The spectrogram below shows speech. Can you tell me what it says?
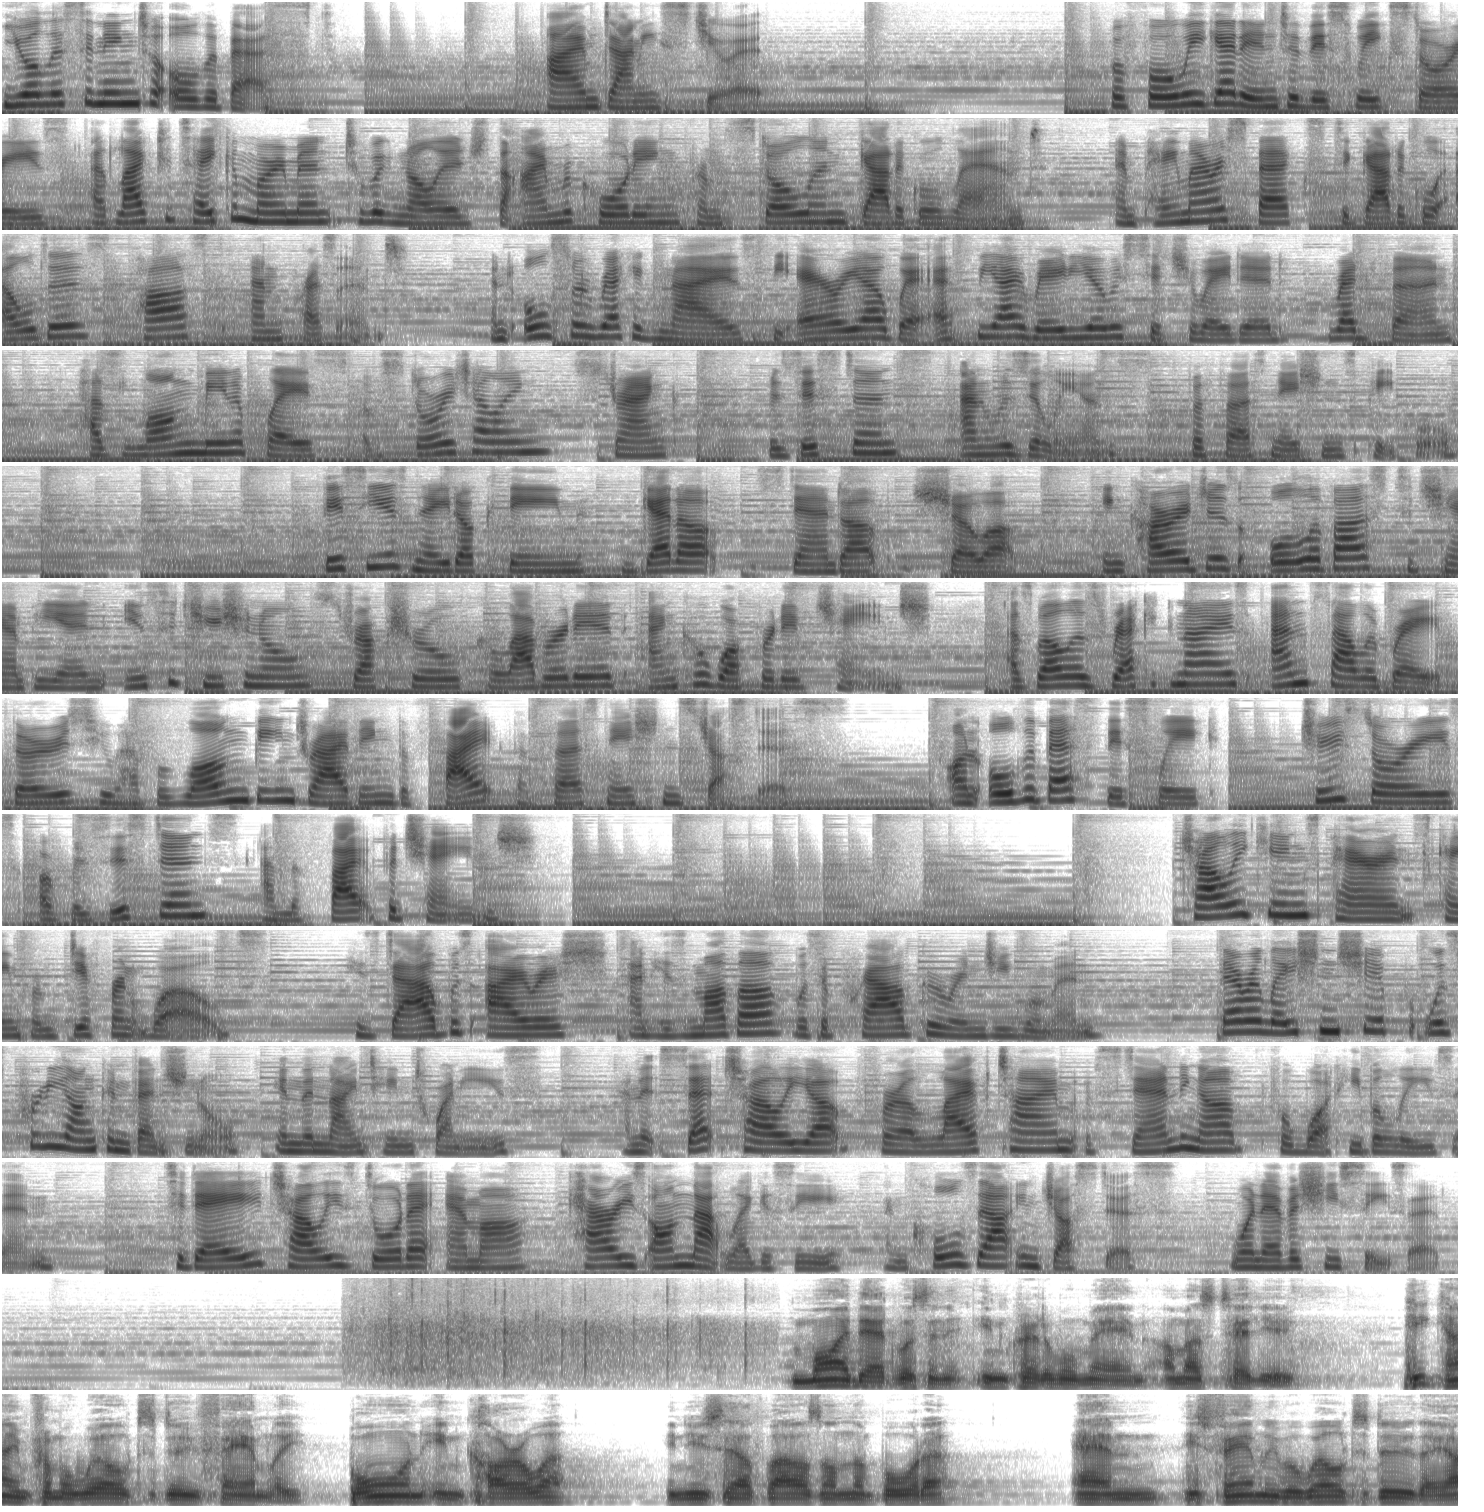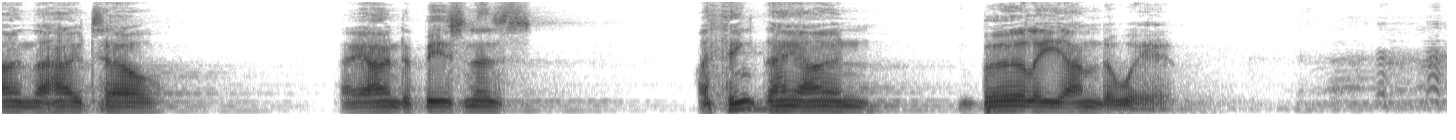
You're listening to All the Best. I'm Danny Stewart. Before we get into this week's stories, I'd like to take a moment to acknowledge that I'm recording from stolen Gadigal land and pay my respects to Gadigal elders, past and present, and also recognise the area where FBI radio is situated, Redfern, has long been a place of storytelling, strength, resistance, and resilience for First Nations people. This year's NAIDOC theme, Get Up, Stand Up, Show Up, encourages all of us to champion institutional, structural, collaborative, and cooperative change, as well as recognize and celebrate those who have long been driving the fight for First Nations justice. On All the Best this week, two stories of resistance and the fight for change. Charlie King's parents came from different worlds. His dad was Irish and his mother was a proud Gurindji woman. Their relationship was pretty unconventional in the 1920s, and it set Charlie up for a lifetime of standing up for what he believes in. Today, Charlie's daughter Emma carries on that legacy and calls out injustice whenever she sees it. My dad was an incredible man, I must tell you. He came from a well to do family, born in Corowa in New South Wales on the border, and his family were well to do. They owned the hotel, they owned a business. I think they own Berlei underwear.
